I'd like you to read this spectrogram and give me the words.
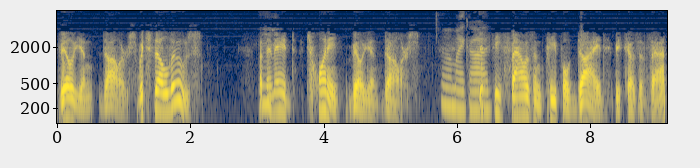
billion dollars, which they'll lose, but mm. they made twenty billion dollars. Oh my God! Fifty thousand people died because of that.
